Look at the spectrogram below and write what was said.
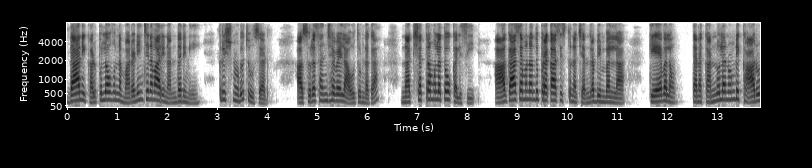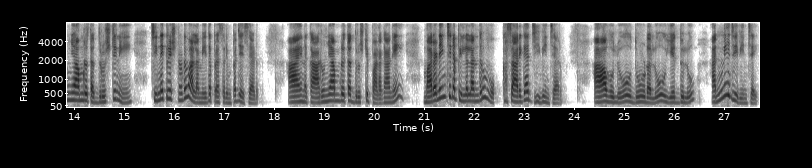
దాని కడుపులో ఉన్న మరణించిన వారినందరినీ కృష్ణుడు చూశాడు. అసుర సంధ్య వేళ అవుతుండగా నక్షత్రములతో కలిసి ఆకాశమునందు ప్రకాశిస్తున్న చంద్రబింబంలా కేవలం తన కన్నుల నుండి కారుణ్యామృత దృష్టిని చిన్ని కృష్ణుడు వాళ్ళ మీద ప్రసరింపజేశాడు. ఆయన కారుణ్యామృత దృష్టి పడగానే మరణించిన పిల్లలందరూ ఒక్కసారిగా జీవించారు. ఆవులు దూడలు ఎద్దులు అన్నీ జీవించాయి.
